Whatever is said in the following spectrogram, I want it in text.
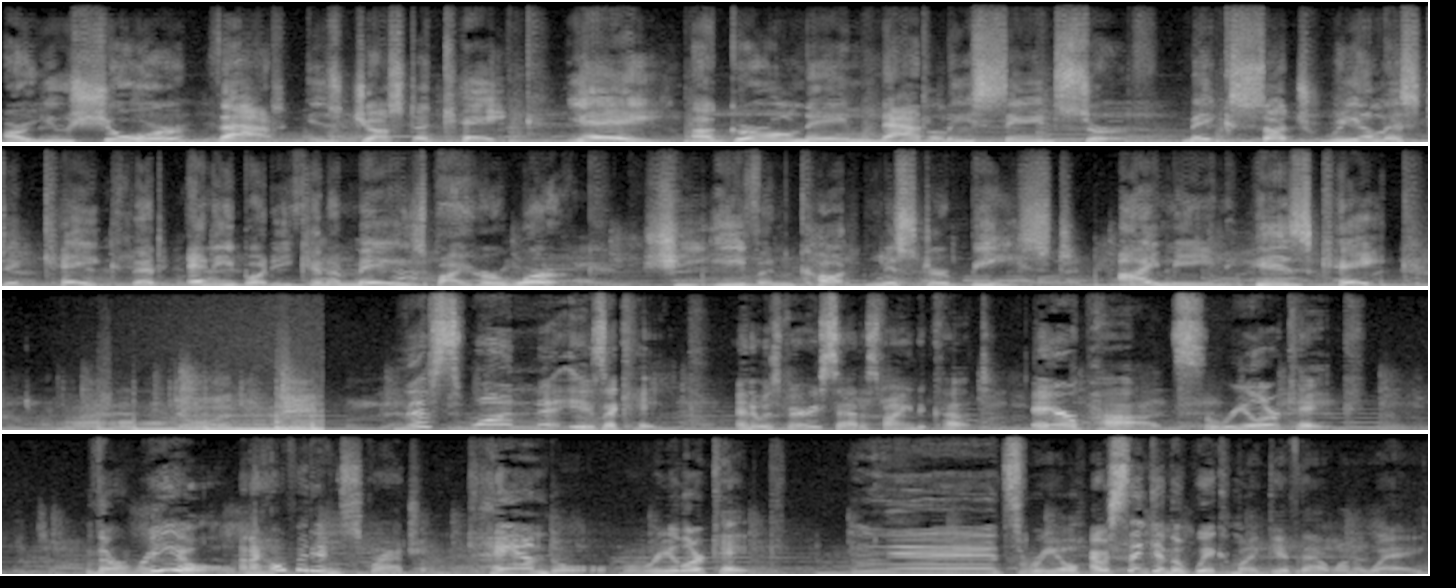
Are you sure that is just a cake? Yay! A girl named Natalie Sideserf makes such realistic cake that anybody can amaze by her work. She even cut Mr. Beast. I mean, his cake. This one is a cake, and it was very satisfying to cut. AirPods, real or cake? They're real, and I hope I didn't scratch them. Candle, real or cake? Real. I was thinking the wick might give that one away.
